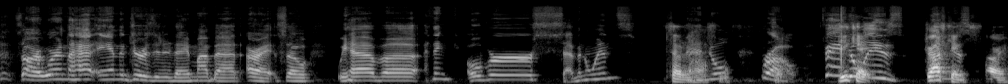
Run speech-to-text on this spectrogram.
bad. Sorry, we're the hat and the jersey today. My bad. All right, so we have, uh I think, over seven wins. Seven and a half. Bro. FanDuel is DraftKings. Sorry.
